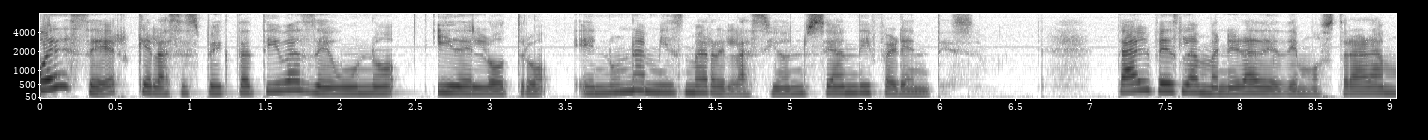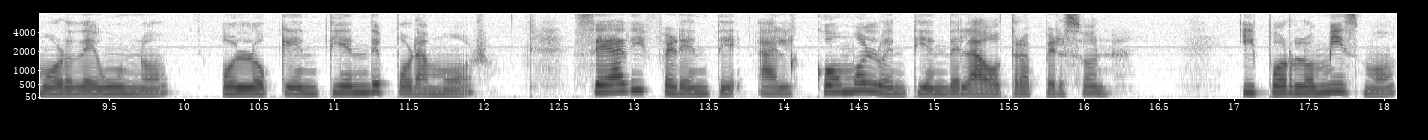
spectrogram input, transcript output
Puede ser que las expectativas de uno y del otro en una misma relación sean diferentes. Tal vez la manera de demostrar amor de uno o lo que entiende por amor sea diferente al cómo lo entiende la otra persona. Y por lo mismo,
